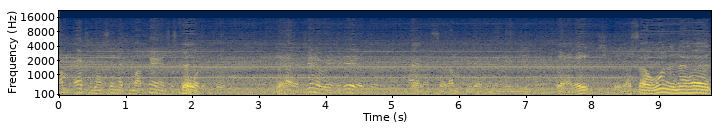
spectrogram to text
I'm actually gonna send that to my parents in Yeah. Florida. I got a generator there, but I'm Yeah. gonna say I'm gonna get that to them. They need. Yeah, they, I saw one and I had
